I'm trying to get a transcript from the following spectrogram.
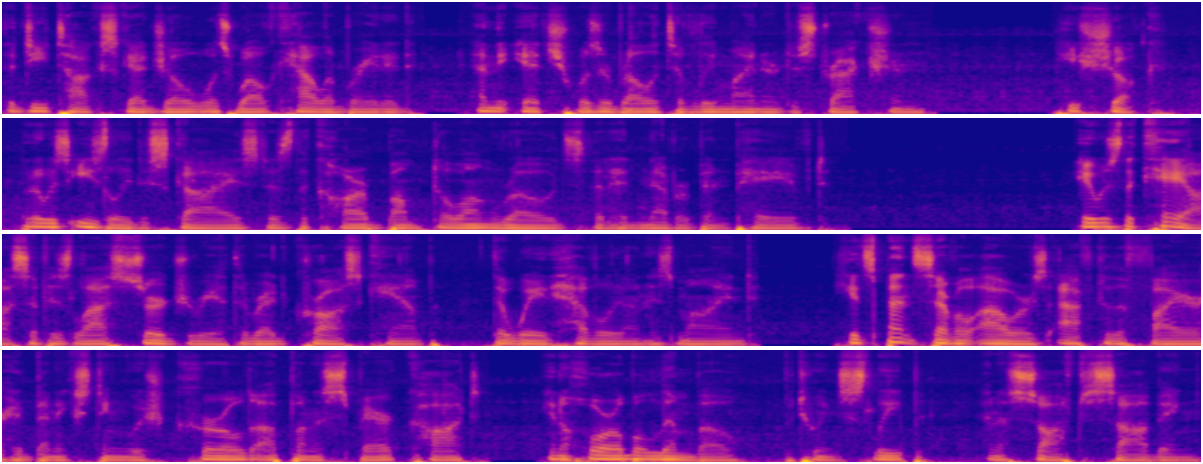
The detox schedule was well calibrated, and the itch was a relatively minor distraction. He shook, but it was easily disguised as the car bumped along roads that had never been paved. It was the chaos of his last surgery at the Red Cross camp that weighed heavily on his mind. He had spent several hours after the fire had been extinguished curled up on a spare cot in a horrible limbo between sleep and a soft sobbing.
